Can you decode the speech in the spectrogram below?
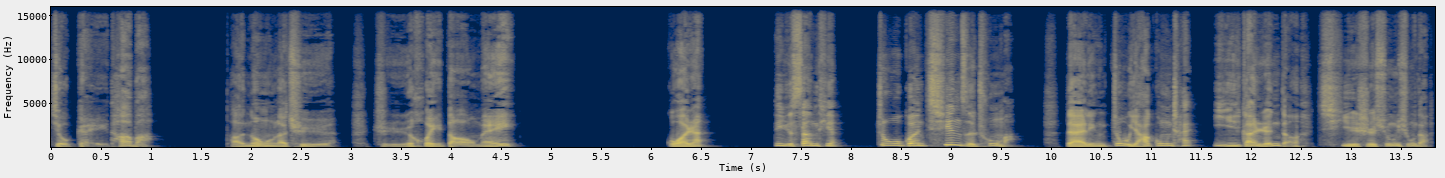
就给他吧。他弄了去，只会倒霉。果然，第三天，州官亲自出马，带领州衙公差一干人等，气势汹汹的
